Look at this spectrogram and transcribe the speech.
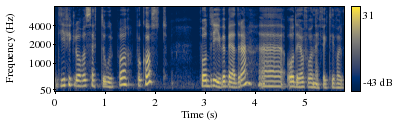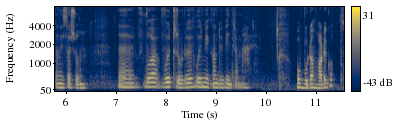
de, fikk lov å sette ord på, på kost, på å drive bedre, eh, og det å få en effektiv organisasjon. Eh, hvor, hvor, tror du, hvor mye kan du bidra med her? Og hvordan har det gått?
